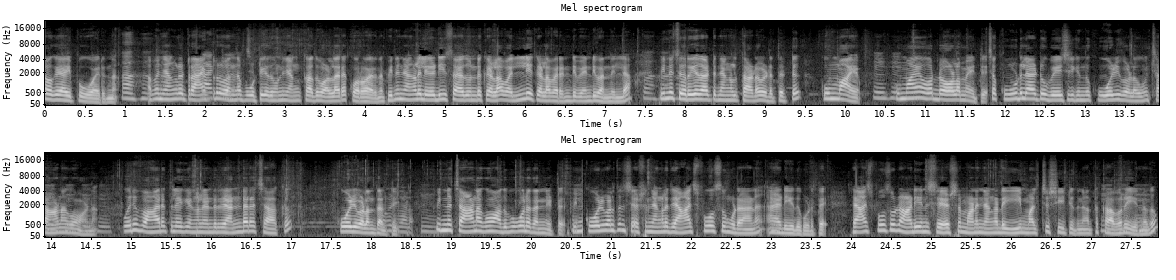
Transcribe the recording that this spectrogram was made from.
തുകയായി പോകുമായിരുന്നു. അപ്പൊ ഞങ്ങൾ ട്രാക്ടർ വന്ന് പൂട്ടിയത് കൊണ്ട് ഞങ്ങൾക്ക് അത് വളരെ കുറവായിരുന്നു. പിന്നെ ഞങ്ങൾ ലേഡീസ് ആയതുകൊണ്ട് കിള വലിയ കിള വരണ്ടി വേണ്ടി വന്നില്ല. പിന്നെ ചെറിയതായിട്ട് ഞങ്ങൾ തടം എടുത്തിട്ട് കുമ്മായം കുമ്മായം ഓർ ഡോളമേറ്റ്. പക്ഷെ കൂടുതലായിട്ട് ഉപയോഗിച്ചിരിക്കുന്നത് കോഴിവളവും ചാണകവുമാണ്. ഒരു വാരത്തിലേക്ക് ഞങ്ങൾ രണ്ട് രണ്ടര ചാക്ക് കോഴിവളം തട്ടി. പിന്നെ ചാണകവും അതുപോലെ തന്നെ ഇട്ട്. പിന്നെ കോഴിവളത്തിന് ശേഷം ഞങ്ങൾ രാജ്ഫോസും കൂടെയാണ് ആഡ് ചെയ്ത് കൊടുത്തത് രാജ്ഫോസ് കൂടെ ആഡ് ചെയ്തതിന് ശേഷമാണ് ഞങ്ങളുടെ ഈ മൾച്ച് ഷീറ്റ് ഇതിനകത്ത് കവർ ചെയ്യുന്നതും.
